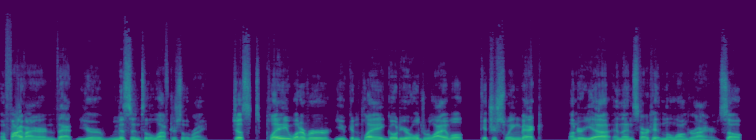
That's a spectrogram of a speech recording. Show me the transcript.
a five iron that you're missing to the left or to the right. Just play whatever you can play, go to your old reliable, get your swing back. under you and then start hitting the longer iron. So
